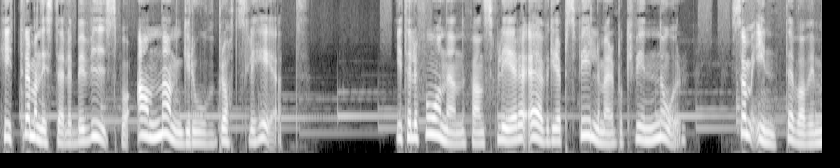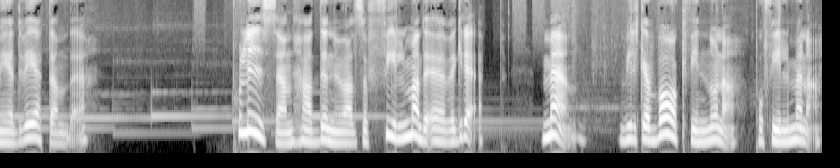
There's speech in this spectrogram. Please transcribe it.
hittade man istället bevis på annan grov brottslighet. I telefonen fanns flera övergreppsfilmer på kvinnor som inte var vid medvetande. Polisen hade nu alltså filmade övergrepp. Men vilka var kvinnorna på filmerna?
